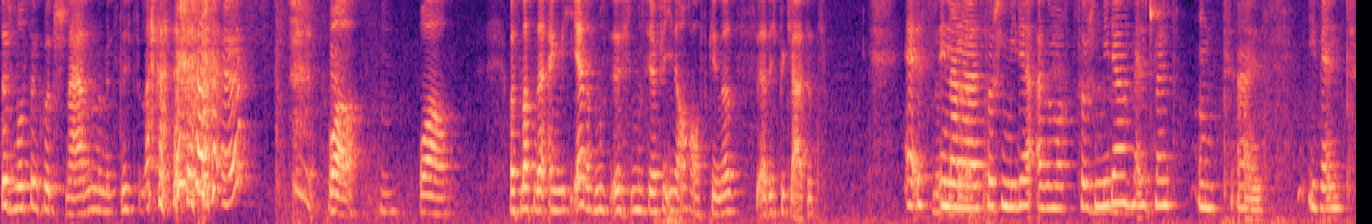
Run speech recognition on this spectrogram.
Das musst du dann kurz schneiden, damit es nicht zu lang Wow. Wow. Was macht denn eigentlich er? Das muss, es muss ja für ihn auch ausgehen, ne? dass er dich begleitet. Er ist Das in einer. Social Media, also macht Social Media Management und er ist Event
